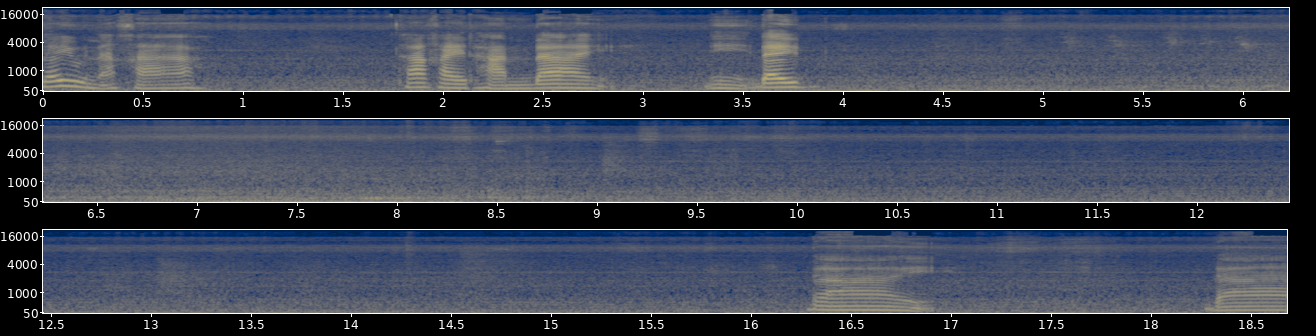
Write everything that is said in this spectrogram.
ได้อยู่นะคะถ้าใครทันได้ นี่ได้ ได้ ได้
